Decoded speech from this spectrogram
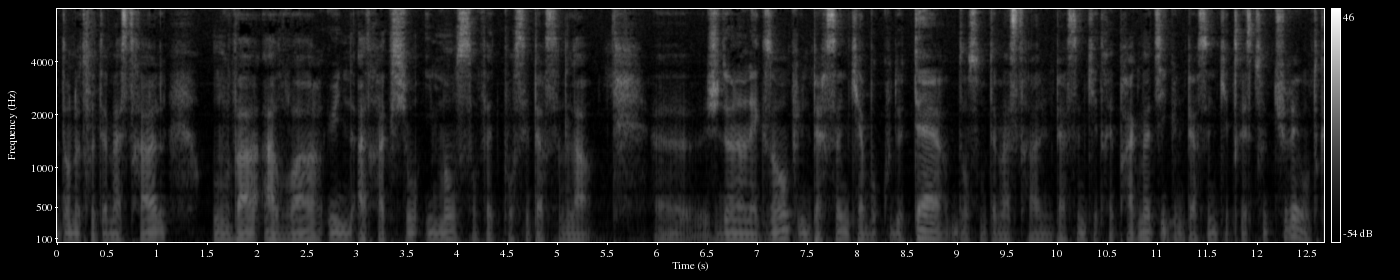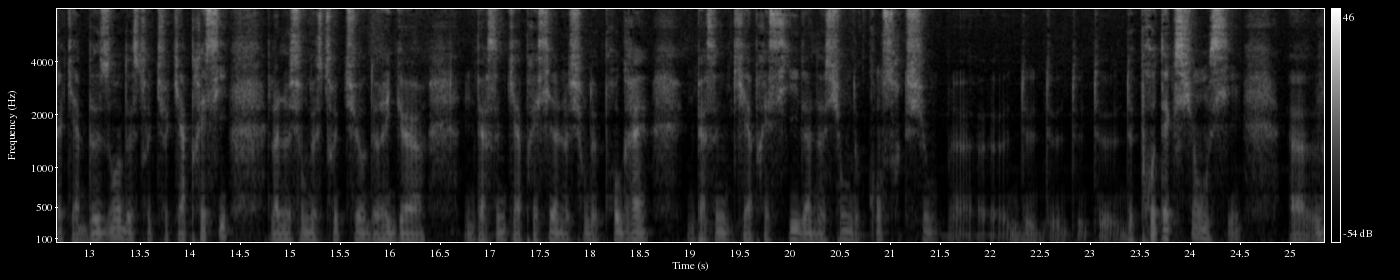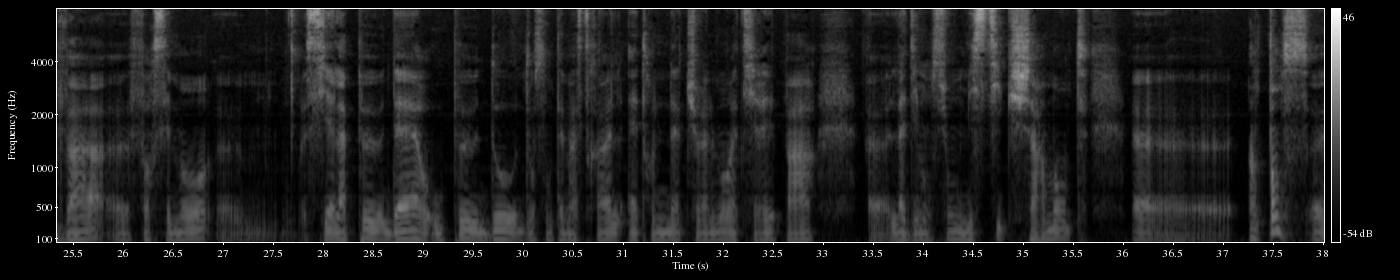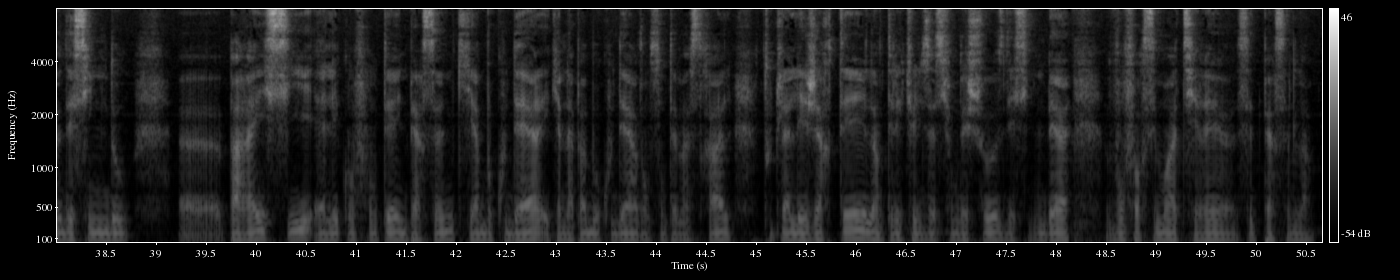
dans notre thème astral, on va avoir une attraction immense en fait pour ces personnes-là. Euh, je donne un exemple, une personne qui a beaucoup de terre dans son thème astral, une personne qui est très pragmatique, une personne qui est très structurée, ou en tout cas qui a besoin de structure, qui apprécie la notion de structure, de rigueur, une personne qui apprécie la notion de progrès, une personne qui apprécie la notion de construction, euh, de, protection aussi, euh, va forcément, si elle a peu d'air ou peu d'eau dans son thème astral, être naturellement attirée par la dimension mystique, charmante, euh, intense euh, des signes d'eau. pareil, si elle est confrontée à une personne qui a beaucoup d'air et qui n'a pas beaucoup d'air dans son thème astral, toute la légèreté, l'intellectualisation des choses, des signes d'air, vont forcément attirer cette personne-là.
